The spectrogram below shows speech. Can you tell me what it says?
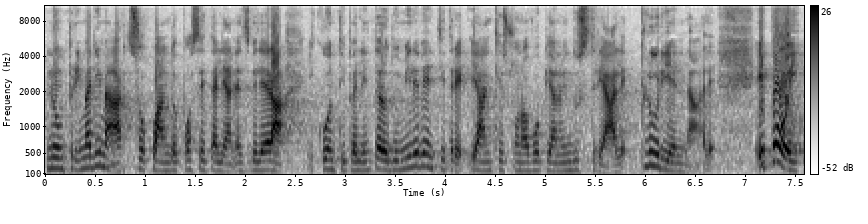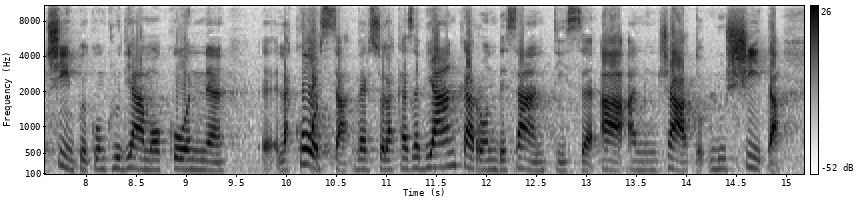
non prima di marzo, quando Posta Italiane svelerà i conti per l'intero 2023 e anche il suo nuovo piano industriale pluriennale. E poi 5 concludiamo con la corsa verso la Casa Bianca, Ron De Santis ha annunciato l'uscita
